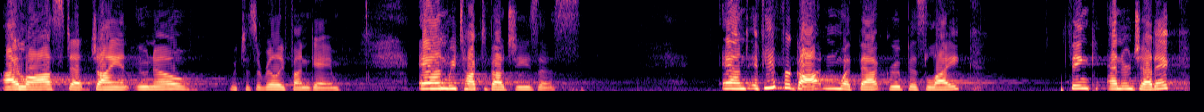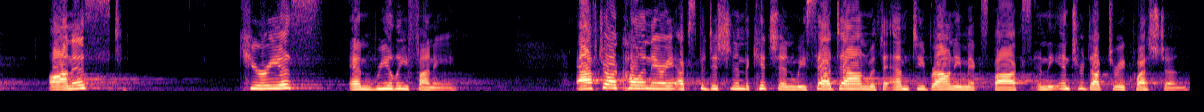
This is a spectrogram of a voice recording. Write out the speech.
I lost at Giant Uno, which is a really fun game. And we talked about Jesus. And if you've forgotten what that group is like, think energetic, honest, curious, and really funny. After our culinary expedition in the kitchen, we sat down with the empty brownie mix box and the introductory question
